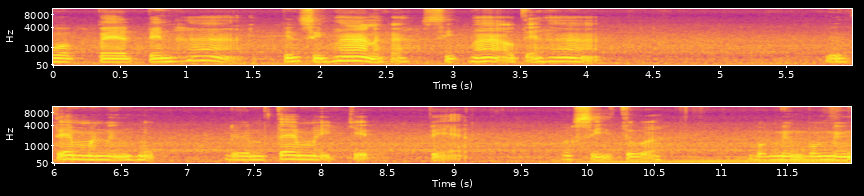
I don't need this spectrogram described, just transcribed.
บวกแปดเป็นห้าเป็นสิบห้านะคะสิบห้าเอาแต่ห้าเดินแต้มมาหนึ่งหกเดินแต้มมาอีกเจ็ดแปดเอาสี่ตัวบวกหนึ่งบวกหนึ่ง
